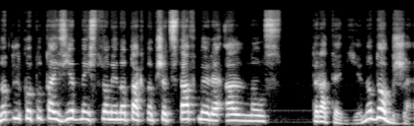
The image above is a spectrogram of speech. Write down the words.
no tylko tutaj z jednej strony, no tak, no przedstawmy realną strategię. No dobrze,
